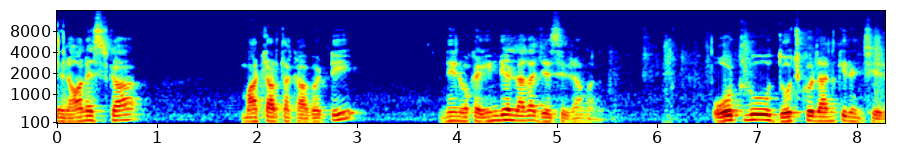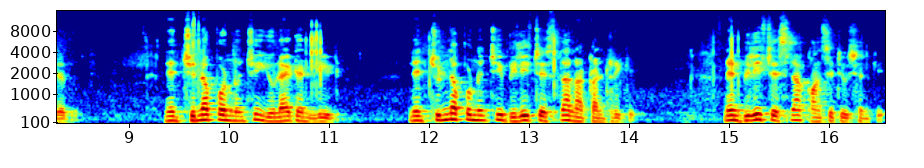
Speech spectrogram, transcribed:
నేను ఆనెస్ట్గా మాట్లాడతా కాబట్టి నేను ఒక ఇండియన్ లాగా జై శ్రీరామ్ అని. ఓట్లు దోచుకోవడానికి నేను చేయలేదు. నేను చిన్నప్పటి నుంచి యునైట్ అండ్ లీడ్ నేను చిన్నప్పటి నుంచి బిలీవ్ చేసిన నా కంట్రీకి నేను బిలీవ్ చేసిన కాన్స్టిట్యూషన్కి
